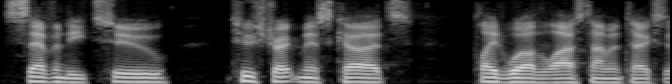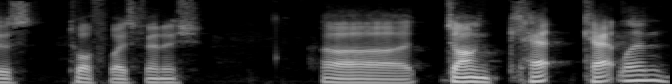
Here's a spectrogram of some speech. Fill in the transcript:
72, two straight missed cuts. Played well the last time in Texas, 12th place finish uh, John Cat- Catlin.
